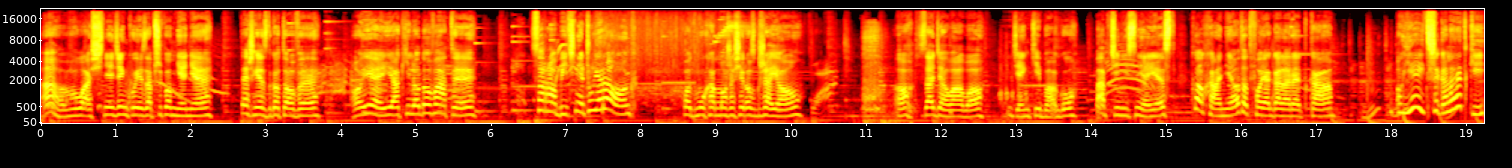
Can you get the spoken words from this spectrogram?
A, właśnie, dziękuję za przypomnienie. Też jest gotowy. Ojej, jaki lodowaty. Co robić? Nie czuję rąk. Podmucham, może się rozgrzeją. O, zadziałało. Dzięki Bogu. Babci nic nie jest. Kochanie, oto twoja galaretka. Ojej, trzy galaretki.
